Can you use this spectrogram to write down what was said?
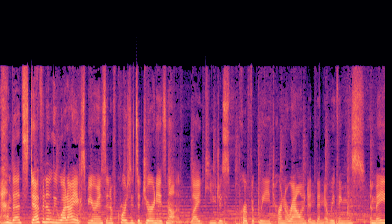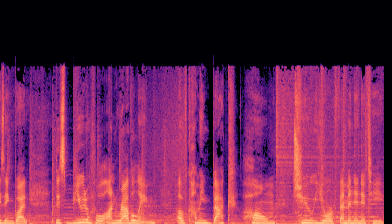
And that's definitely what I experienced. And of course, it's a journey. It's not like you just perfectly turn around and then everything's amazing. But this beautiful unraveling of coming back home to your femininity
